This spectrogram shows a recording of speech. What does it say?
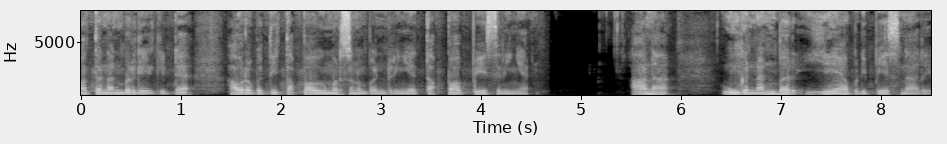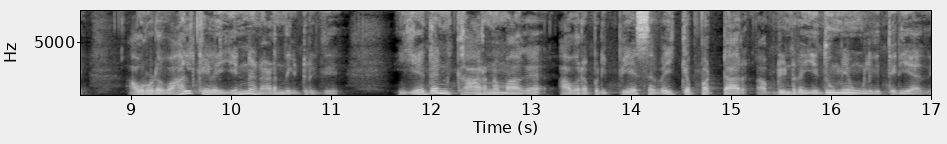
மற்ற நண்பர்கள்கிட்ட அவரை பற்றி தப்பாக விமர்சனம் பண்ணுறீங்க தப்பாக பேசுகிறீங்க ஆனால் உங்கள் நண்பர் ஏன் அப்படி பேசினார்? அவரோட வாழ்க்கையில் என்ன நடந்துக்கிட்டு இருக்கு? எதன் காரணமாக அவர் அப்படி பேச வைக்கப்பட்டார் அப்படின்ற எதுவுமே உங்களுக்கு தெரியாது.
